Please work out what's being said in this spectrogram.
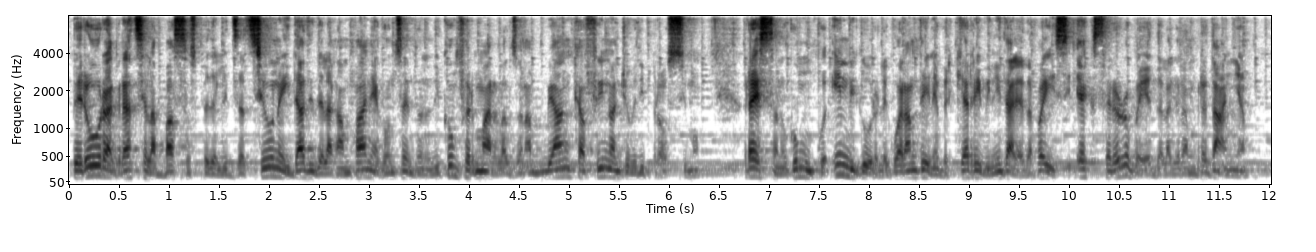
Per ora, grazie alla bassa ospedalizzazione, i dati della campagna consentono di confermare la zona bianca fino a giovedì prossimo. Restano comunque in vigore le quarantene per chi arriva in Italia da paesi extraeuropei e dalla Gran Bretagna.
